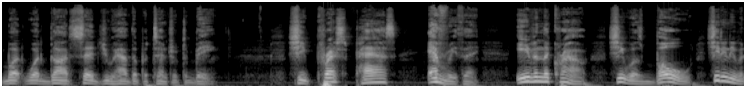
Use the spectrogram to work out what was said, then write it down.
but what God said you have the potential to be. She pressed past everything, even the crowd. She was bold. She didn't even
